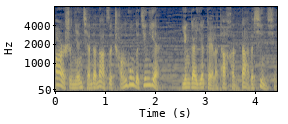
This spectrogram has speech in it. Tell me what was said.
二十年前的那次成功的经验，应该也给了他很大的信心。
